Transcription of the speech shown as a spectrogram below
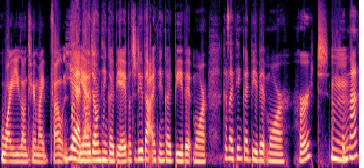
Why are you going through my phone? Yeah, no, I don't think I'd be able to do that. I think I'd be a bit more because I think I'd be a bit more hurt Mm. than that.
